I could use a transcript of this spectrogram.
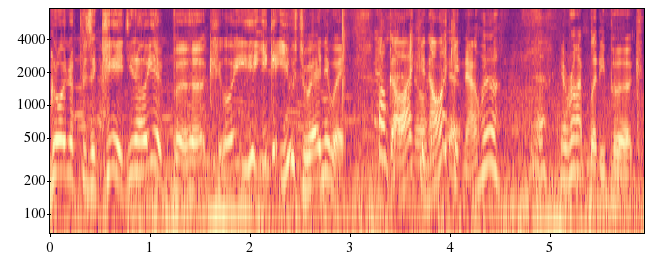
growing up as a kid, you know, you're Burke. Well, you, you get used to it anyway. I like it. I like it now. Yeah. You're right, bloody Burke.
